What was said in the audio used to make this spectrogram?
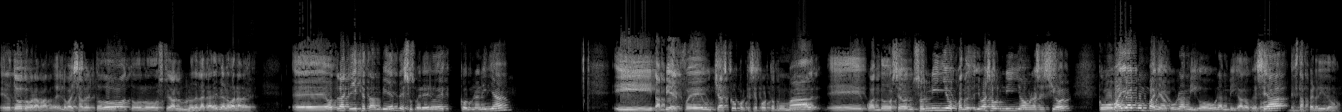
Eh, lo tengo todo grabado, ¿eh? lo vais a ver todo, todos los alumnos de la academia lo van a ver. Eh, otra que hice también de superhéroes con una niña y también fue un chasco porque se portó muy mal. Eh, cuando son, son niños, cuando llevas a un niño a una sesión, como vaya acompañado con un amigo o una amiga, lo que sea, estás perdido.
